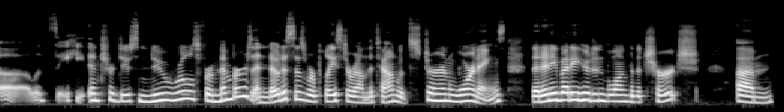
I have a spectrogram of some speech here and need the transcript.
Uh, let's see. He introduced new rules for members, and notices were placed around the town with stern warnings that anybody who didn't belong to the church um,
